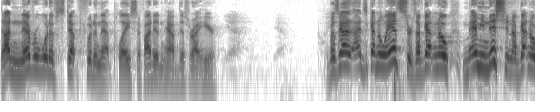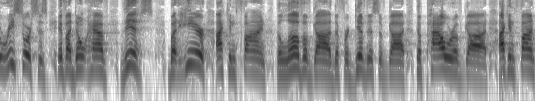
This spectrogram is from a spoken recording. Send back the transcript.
that I never would have stepped foot in that place if I didn't have this right here. Because I just got no answers. I've got no ammunition. I've got no resources if I don't have this. But here I can find the love of God, the forgiveness of God, the power of God. I can find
